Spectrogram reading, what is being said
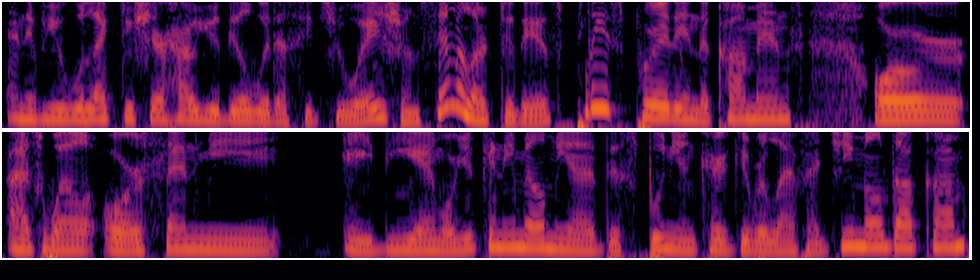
and if you would like to share how you deal with a situation similar to this, please put it in the comments or as well, or send me a DM, or you can email me at the caregiverlife at gmail.com.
